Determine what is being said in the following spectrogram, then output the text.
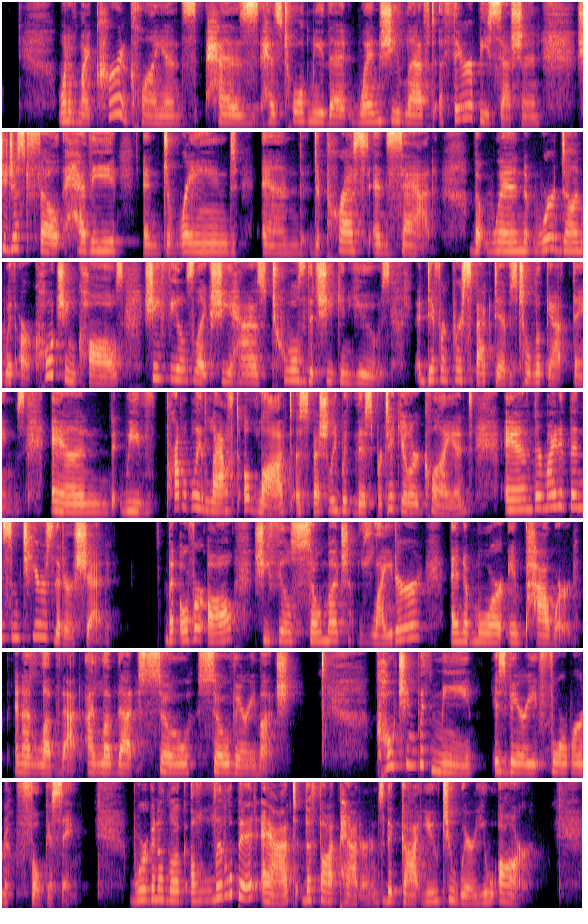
One of my current clients has has told me that when she left a therapy session, she just felt heavy and drained and depressed and sad. But when we're done with our coaching calls, she feels like she has tools that she can use, different perspectives to look at things. And we've probably laughed a lot, especially with this particular client. And there might have been some tears that are shed. But overall, she feels so much lighter and more empowered. And I love that. I love that so, so very much. Coaching with me is very forward focusing. We're going to look a little bit at the thought patterns that got you to where you are.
